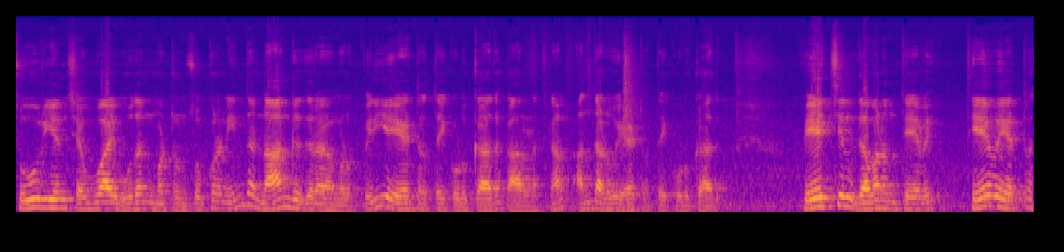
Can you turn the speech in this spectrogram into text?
சூரியன் செவ்வாய் புதன் மற்றும் சுக்கிரன் இந்த நான்கு கிரகங்களும் பெரிய ஏற்றத்தை கொடுக்காத காரணத்தினால் அந்த அளவு ஏற்றத்தை கொடுக்காது. பேச்சில் கவனம் தேவை. தேவையற்ற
